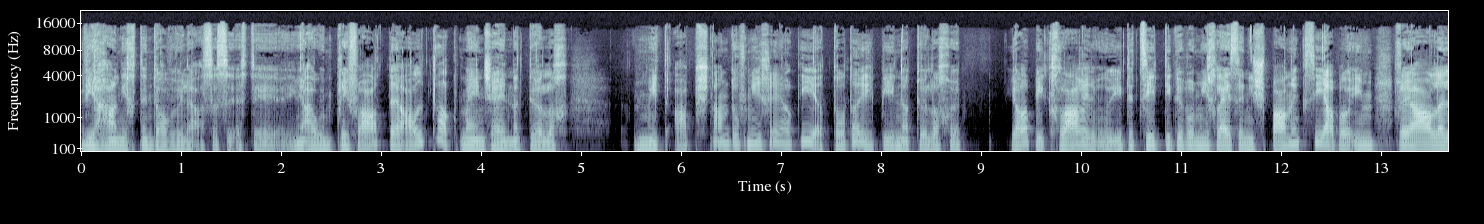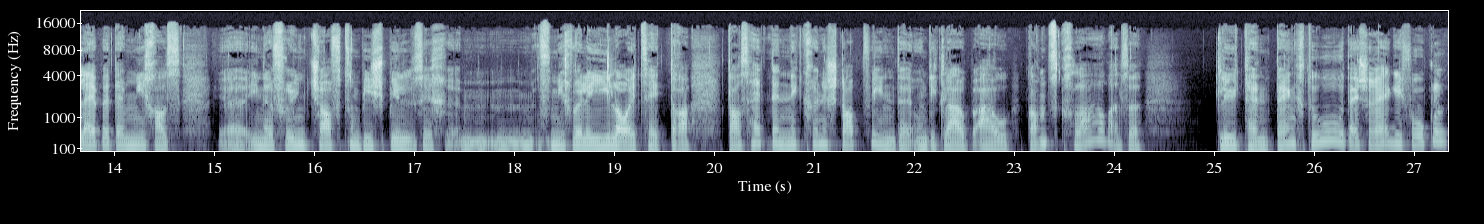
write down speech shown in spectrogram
Wie habe ich denn da wollen? Also, auch im privaten Alltag. Menschen haben natürlich mit Abstand auf mich reagiert, oder? Ich bin natürlich ja, bin klar, in der Zeitung über mich lesen war spannend aber im realen Leben, dann mich als äh, in einer Freundschaft zum Beispiel sich ähm, auf mich einladen etc., das hätte dann nicht können stattfinden und ich glaube auch ganz klar, also die Leute haben gedacht, uh, der schräge Vogel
